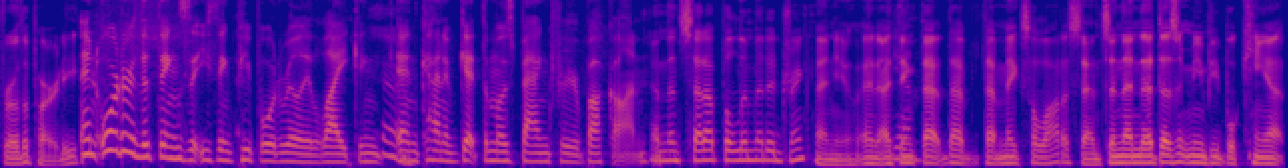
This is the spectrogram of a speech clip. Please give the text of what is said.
throw the party. And order the things that you think people would really like and, and kind of get the most bang for your buck on. and then set up a limited drink menu. And I think that, that that makes a lot of sense. And then that doesn't mean people can't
